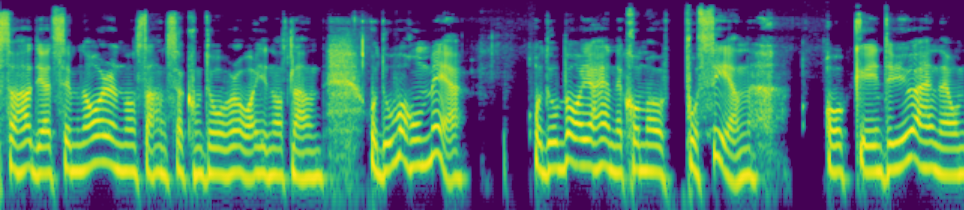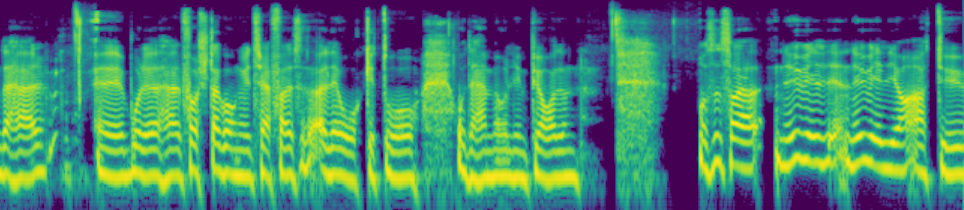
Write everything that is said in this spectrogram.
så hade jag ett seminarium någonstans, jag kommer inte ihåg var det var, i något land. Och då var hon med. Och då bad jag henne komma upp på scen och intervjua henne om det här. Eh, både det här första gången vi träffades, eller åket då, och det här med olympiaden. Och så sa jag, nu vill, nu vill jag att du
